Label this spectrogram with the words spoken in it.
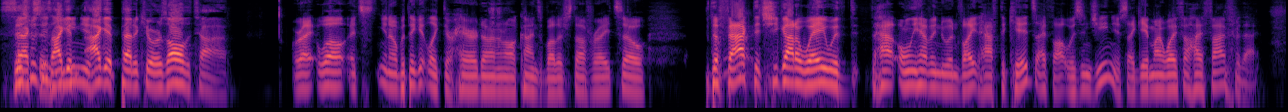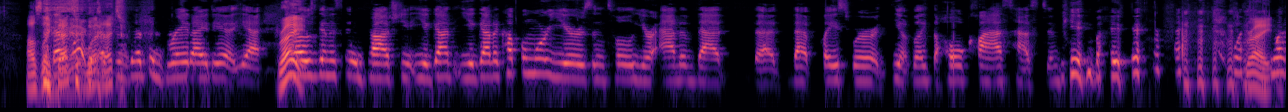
This sexist. I get I get pedicures all the time. Right. Well, it's you know, but they get like their hair done and all kinds of other stuff, right? So the fact that she got away with ha- only having to invite half the kids, I thought was ingenious. I gave my wife a high five for that. I was like, that's that's, what, that's, that's, that's, a great idea. Yeah. Right. I was going to say, Josh, you, you got, you got a couple more years until you're out of that, that, that place where, you know, like the whole class has to be invited. when, right. When,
